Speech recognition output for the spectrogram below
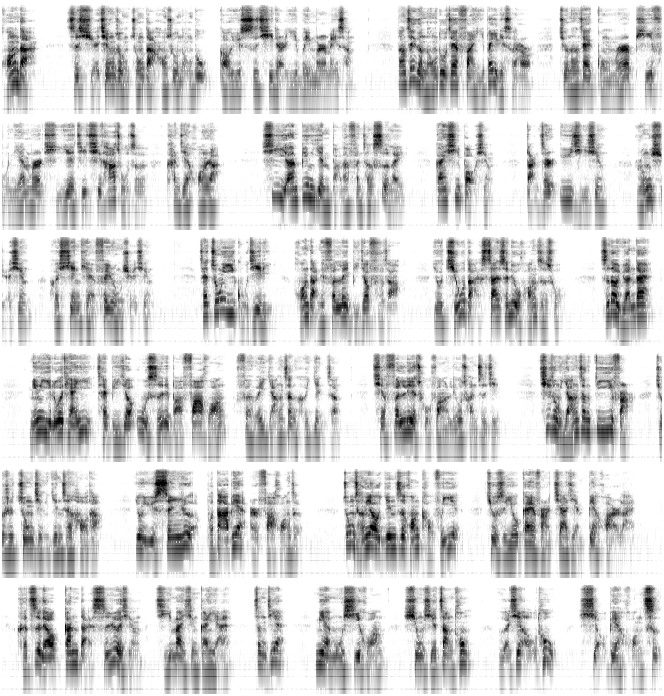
黄疸指血清中总胆红素浓度高于十七点一微摩尔每升。当这个浓度再翻一倍的时候，就能在巩膜、皮肤、黏膜、体液及其他组织看见黄疸。西医按病因把它分成四类：肝细胞性、胆汁淤积性、溶血性和先天非溶血性。在中医古籍里，黄疸的分类比较复杂，有九胆三十六黄之说。直到元代，名医罗天益才比较务实地把发黄分为阳症和阴症。且分列处方流传至今，其中阳症第一方就是中景阴沉蒿汤，用于身热不大便而发黄者；中成药茵栀黄口服液就是由该方加减变化而来，可治疗肝胆湿热型及慢性肝炎、症见、面目稀黄、胸胁胀痛、恶心呕吐、小便黄赤。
